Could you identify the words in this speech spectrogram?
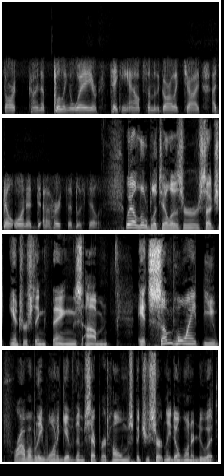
start kind of pulling away or taking out some of the garlic chive? I don't want to uh, hurt the Bletillas. Well, little Bletillas are such interesting things. Um, at some point, you probably want to give them separate homes, but you certainly don't want to do it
